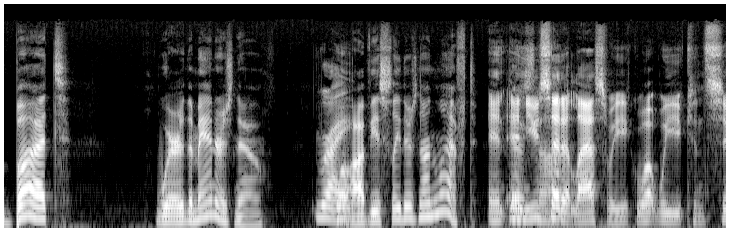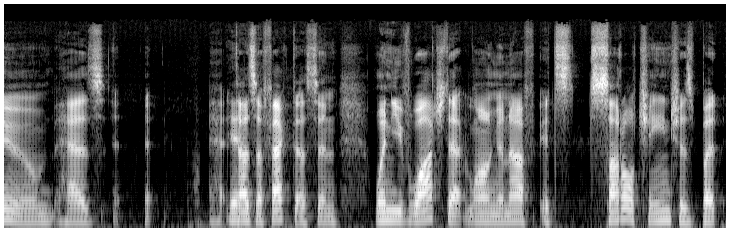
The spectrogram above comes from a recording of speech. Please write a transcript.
But where are the manners now? right. Well, obviously there's none left. And There's and you said it last week. What we consume has uh, ha- Yeah. does affect us, and when you've watched that long enough, it's subtle changes, but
